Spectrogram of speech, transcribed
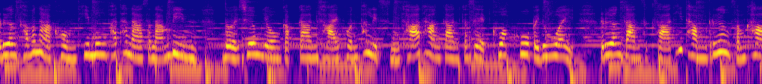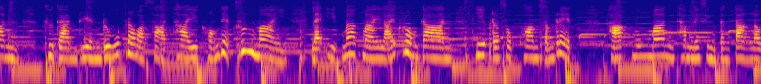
เรื่องคมนาคมที่มุ่งพัฒนาสนามบิน โดยเชื่อมโยงกับการขายผลผลิตสินค้าทางการเกษตรควบคู่ไปด้วย เรื่องการศึกษาที่ทำเรื่องสำคัญ คือการเรียนรู้ประวัติศาสตร์ไทยของเด็กรุ่นใหม่ และอีกมากมายหลายโครงการที่ประสบความสำเร็จ พักมุ่งมั่นทำในสิ่งต่างๆ เหล่า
